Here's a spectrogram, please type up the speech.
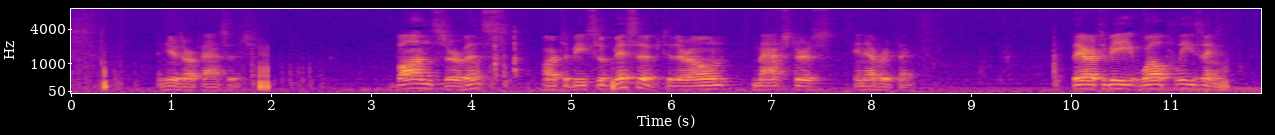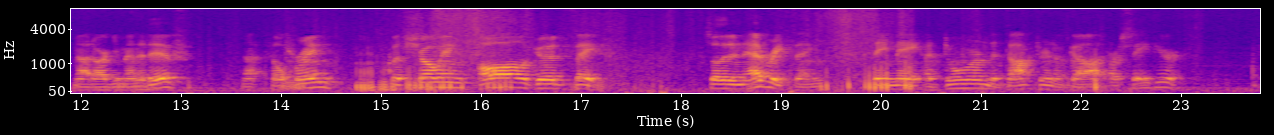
And here's our passage. Bondservants are to be submissive to their own masters in everything. They are to be well pleasing, not argumentative, not pilfering, but showing all good faith, so that in everything they may adorn the doctrine of God our Savior.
